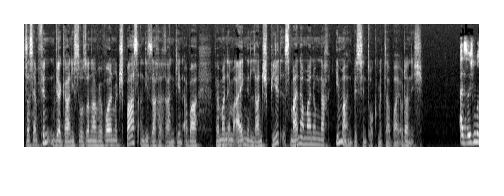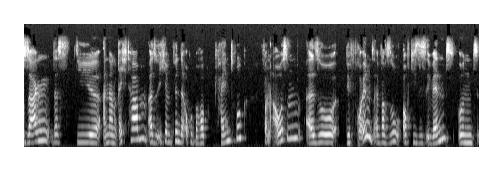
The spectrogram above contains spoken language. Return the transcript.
das empfinden wir gar nicht so, sondern wir wollen mit Spaß an die Sache rangehen. Aber wenn man im eigenen Land spielt, ist meiner Meinung nach immer ein bisschen Druck mit dabei, oder nicht? Also ich muss sagen, dass die anderen recht haben. Also ich empfinde auch überhaupt keinen Druck von außen. Also wir freuen uns einfach so auf dieses Event und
